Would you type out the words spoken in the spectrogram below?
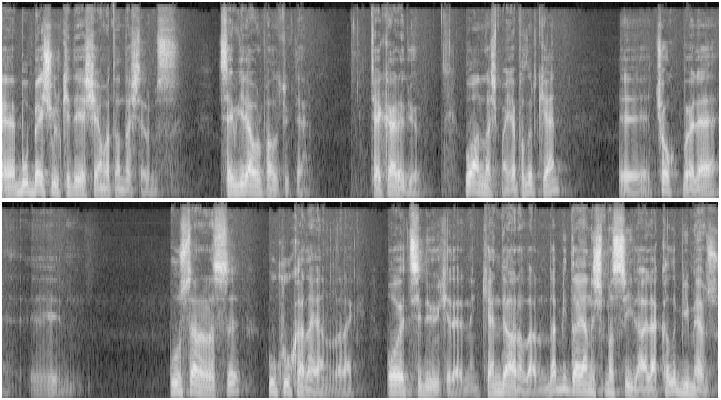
e, bu beş ülkede yaşayan vatandaşlarımız, sevgili Avrupalı Türkler, tekrar ediyorum. Bu anlaşma yapılırken e, çok böyle e, uluslararası hukuka dayanılarak OECD ülkelerinin kendi aralarında bir dayanışmasıyla alakalı bir mevzu.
